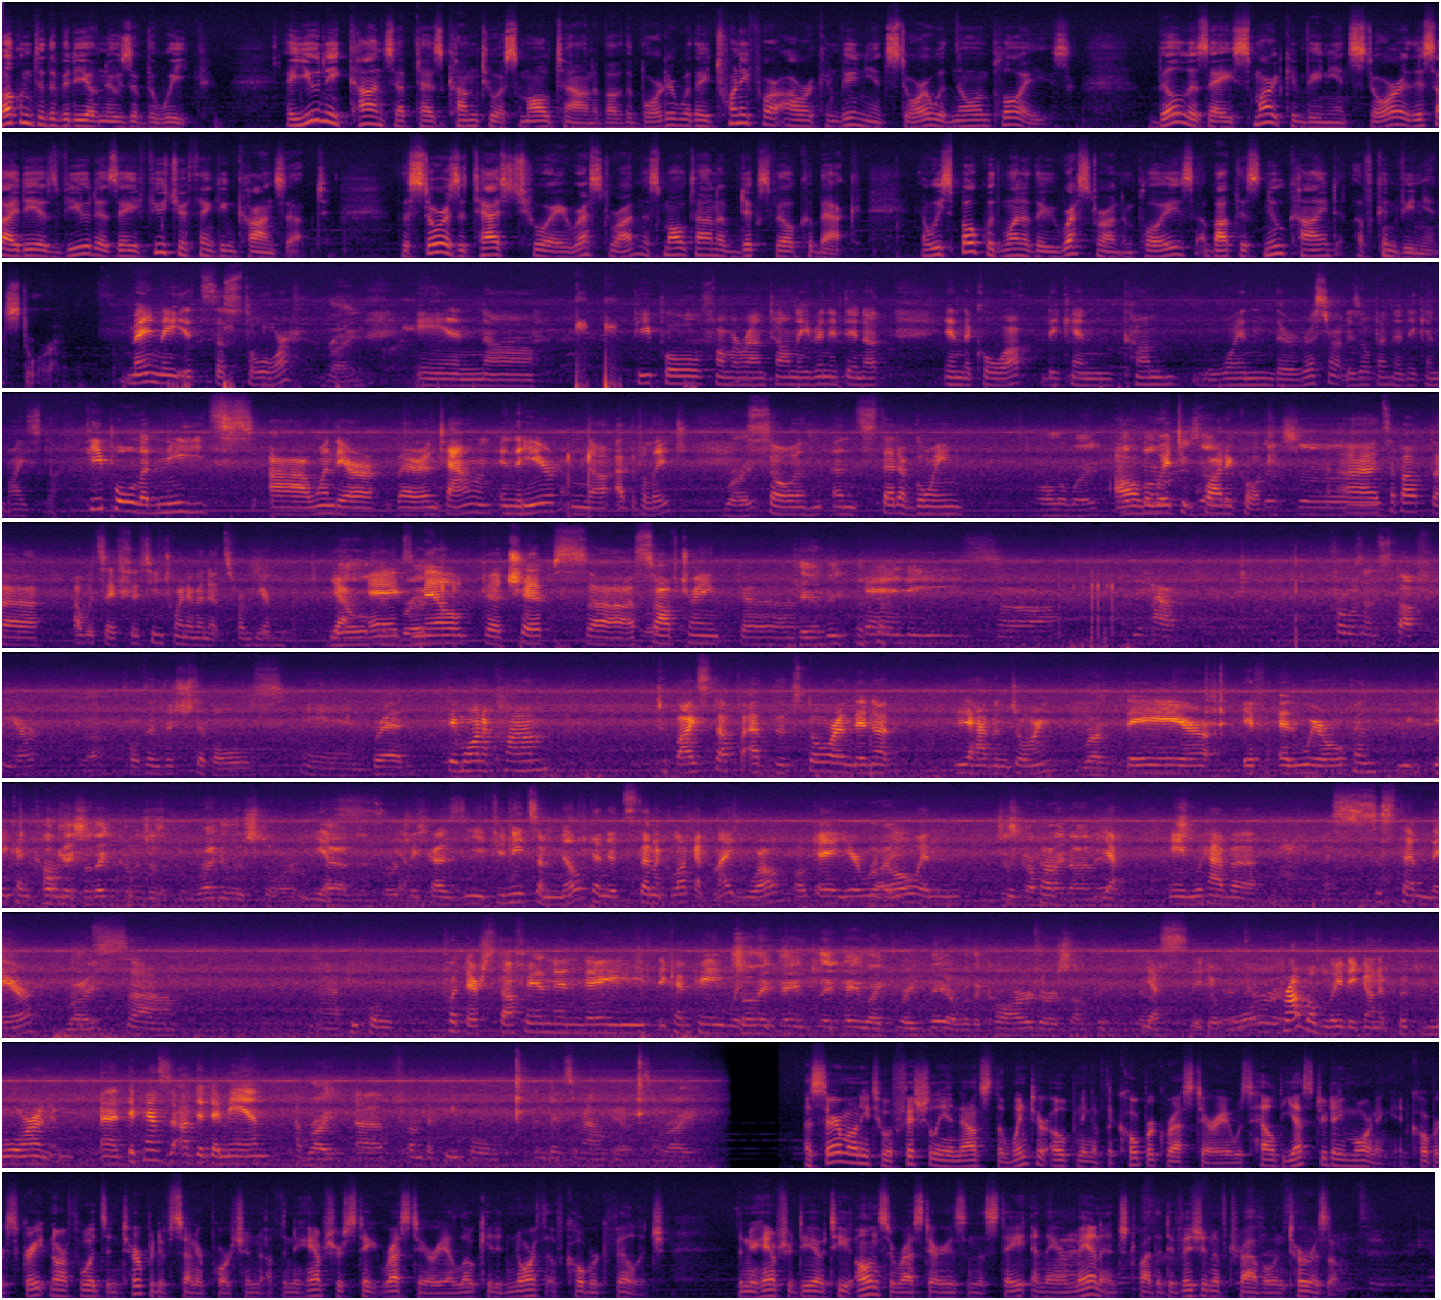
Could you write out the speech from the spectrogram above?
Welcome to the video news of the week. A unique concept has come to a small town above the border with a 24 hour convenience store with no employees. Billed as a smart convenience store, this idea is viewed as a future thinking concept. The store is attached to a restaurant in the small town of Dixville, Quebec, and we spoke with one of the restaurant employees about this new kind of convenience store. Mainly, it's a store, Right. and uh, people from around town, even if they're not in the co-op, they can come when the restaurant is open and they can buy stuff. People that needs uh, when they're they're in town, in the here, in, uh, at the village. Right. So in, instead of going, All the way? All the way to Coaticook. It's, uh, it's about uh, I would say 15, 20 minutes from here. Yeah, milk eggs, milk, uh, chips, uh, soft drink. Uh, candy? candies. Uh, they have frozen stuff here, Yeah. frozen vegetables and bread. They want to come to buy stuff at the store and they're not, they haven't joined. Right. They're if and we're open, we, they can come. Okay, so they can come in just a regular store Yes, and yeah, purchase. because if you need some milk and it's ten o'clock at night, well, okay, here we Right. go and Just we come right on in. Yeah, and we have a, a system there. Right. It's, uh, uh, people put their stuff in and they they can pay with. So they pay, they pay like right there with a card or something? Yes, they do. Or- Probably they're gonna put more, and uh, depends on the demand of, Right. uh, from the people that lives around here. So. Right. A ceremony to officially announce the winter opening of the Colebrook Rest Area was held yesterday morning in Colebrook's Great North Woods Interpretive Center portion of the New Hampshire State Rest Area located north of Colebrook Village. The New Hampshire DOT owns the rest areas in the state and they are managed by the Division of Travel and Tourism.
